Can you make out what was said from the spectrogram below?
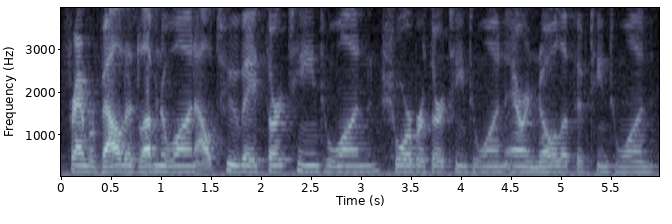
Framber Valdez 11 to 1. Altuve 13 to 1. Schwarber 13 to 1. Aaron Nola 15 to 1.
